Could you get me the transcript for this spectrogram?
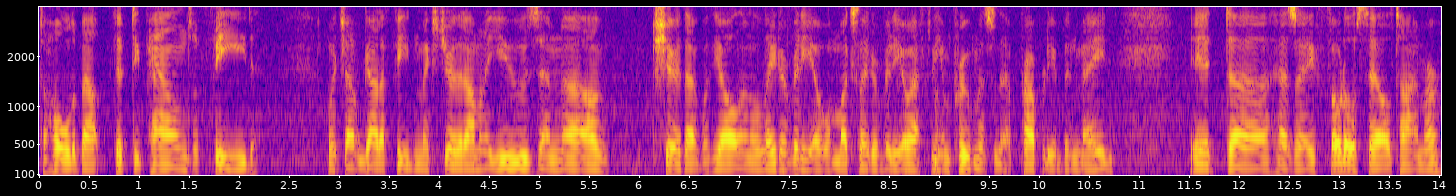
to hold about 50 pounds of feed, which I've got a feed mixture that I'm going to use, and uh, I'll share that with y'all in a later video, a much later video after the improvements of that property have been made. It uh, has a photo cell timer,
